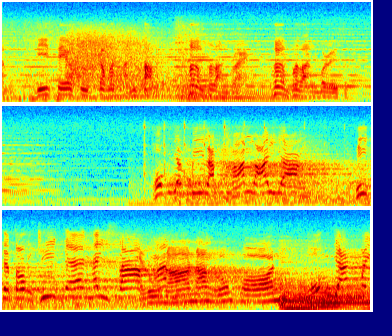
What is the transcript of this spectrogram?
2000 ดีเซลสูตรกรรมฐานต่ำ เพิ่มพลังแรง เพิ่มพลังบริสุทธิ์ ผมยังมีหลักฐานหลายอย่าง ที่จะต้องชี้แจงให้ทราบกรุณานั่งลงก่อน ผมยังไม่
